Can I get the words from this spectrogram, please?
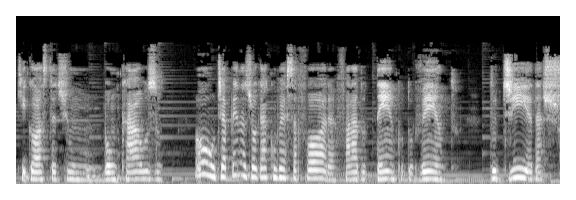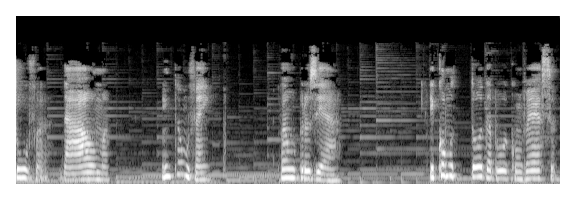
que gosta de um bom causo, ou de apenas jogar a conversa fora, falar do tempo, do vento, do dia, da chuva, da alma, então vem Vamos prosear. E como toda boa conversa,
